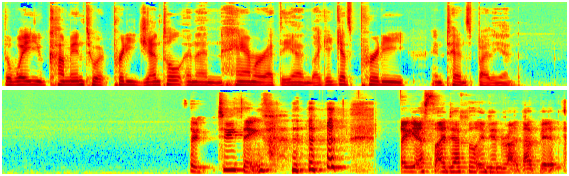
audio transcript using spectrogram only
the way you come into it pretty gentle and then hammer at the end? Like it gets pretty intense by the end. So two things. yes, I definitely did write that bit.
